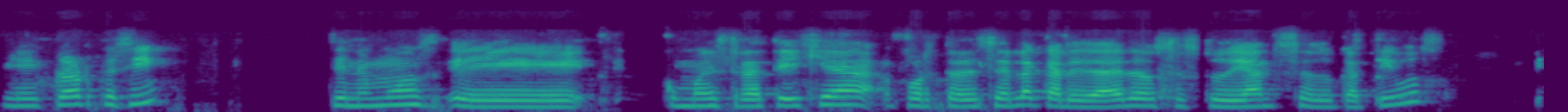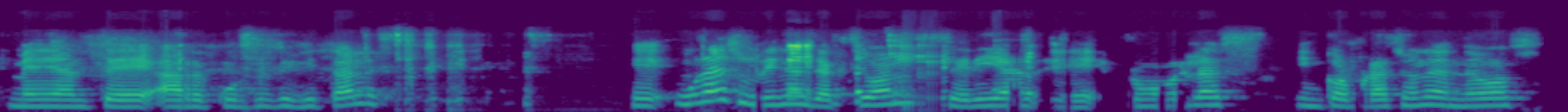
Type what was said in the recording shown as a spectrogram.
eh, claro que sí tenemos eh, como estrategia fortalecer la calidad de los estudiantes educativos mediante a recursos digitales. Eh, una de sus líneas de acción sería eh, promover la incorporación de nuevos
